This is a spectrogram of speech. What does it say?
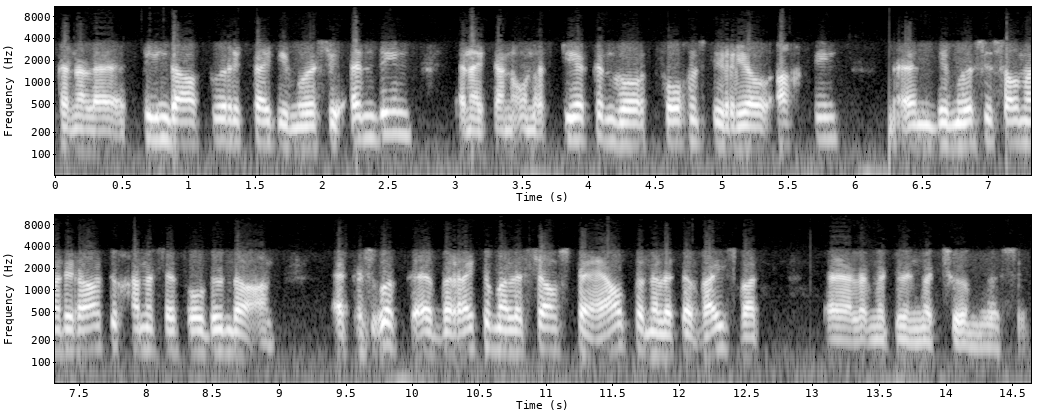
Kan hulle 10 dae voor die tyd die mosie indien en hy kan onderteken word volgens die reël 18 en die mosie sal na die raad toe gaan as hy voldoen daaraan. Ek is ook uh, bereid om hulle self te help en hulle te wys wat uh, hulle moet doen met so 'n mosie.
